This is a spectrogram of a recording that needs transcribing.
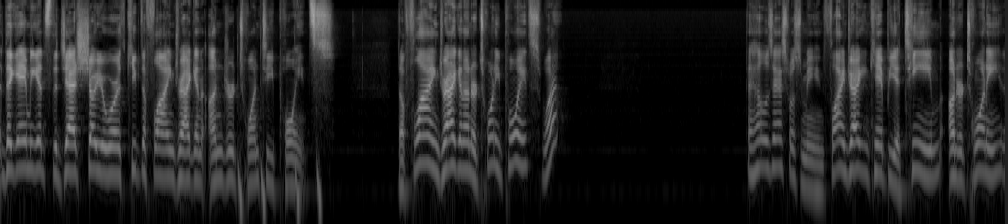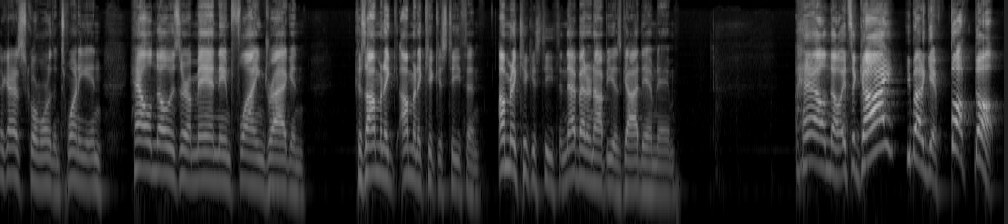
the game against the Jets. Show your worth. Keep the Flying Dragon under 20 points. The Flying Dragon under 20 points? What? The hell is that supposed to mean? Flying Dragon can't be a team under 20. They got to score more than 20. And hell no is there a man named Flying Dragon. Because I'm going to I'm gonna kick his teeth in. I'm going to kick his teeth in. That better not be his goddamn name. Hell no. It's a guy? He about to get fucked up.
